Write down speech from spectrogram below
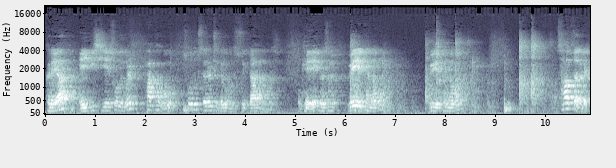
그래야 A, B, C의 소득을 파악하고 소득세를 제대로 걷을 수 있다라는 거지. 오케이. 그래서 왜 이렇게 한다고? 왜 이렇게 한다고? 사업자들의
